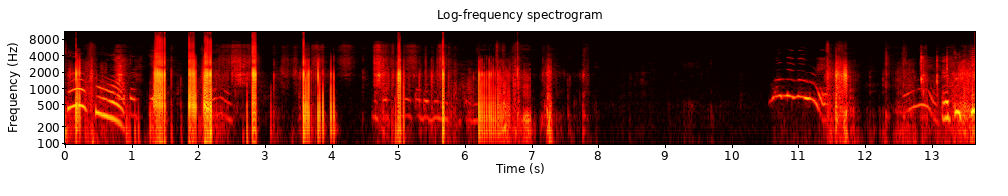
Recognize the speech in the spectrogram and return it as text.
Сашо! це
